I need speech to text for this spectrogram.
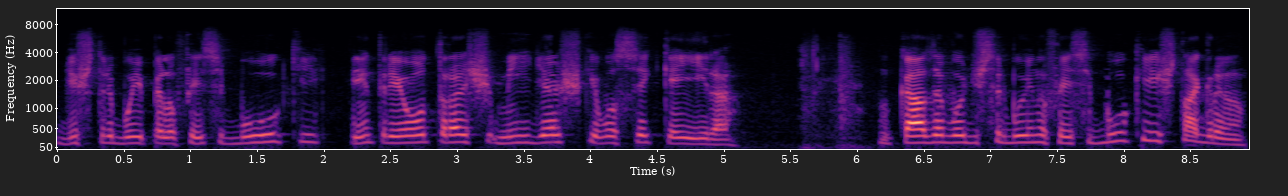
distribuir pelo Facebook, entre outras mídias que você queira. No caso, eu vou distribuir no Facebook e Instagram.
